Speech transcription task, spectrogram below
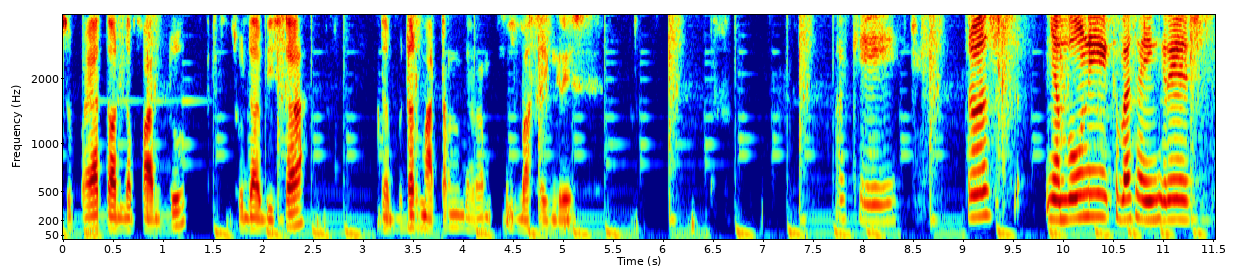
supaya tahun depan tuh sudah bisa benar-benar matang dalam bahasa Inggris Oke. Terus nyambung nih ke bahasa Inggris.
